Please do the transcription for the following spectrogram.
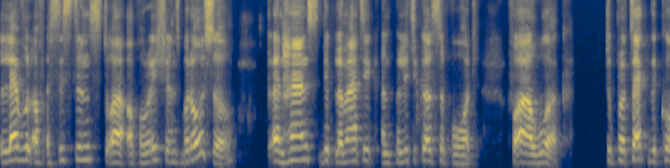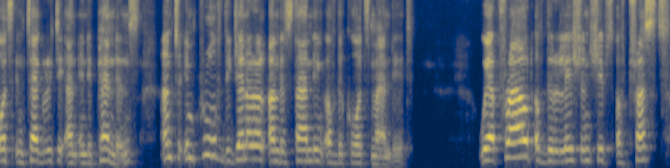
level of assistance to our operations, but also enhance diplomatic and political support for our work, to protect the court's integrity and independence, and to improve the general understanding of the court's mandate. We are proud of the relationships of trust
